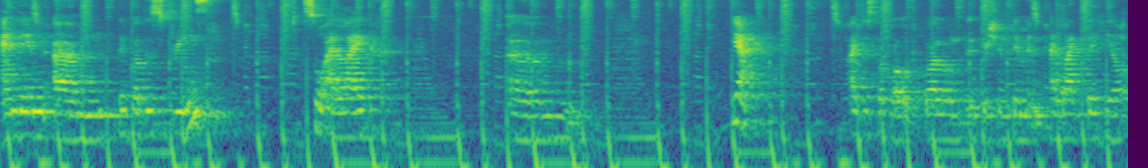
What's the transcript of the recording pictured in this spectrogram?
and then um, they've got the strings. So I like, um, yeah, I just thought well, to go along with the Grecian theme and I like the heel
